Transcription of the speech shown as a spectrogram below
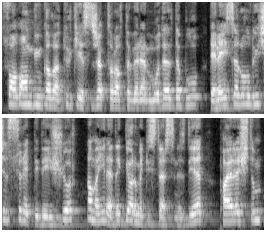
son 10 gün kala Türkiye sıcak tarafta veren model de bu. Deneysel olduğu için sürekli değişiyor ama yine de görmek istersiniz diye paylaştım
